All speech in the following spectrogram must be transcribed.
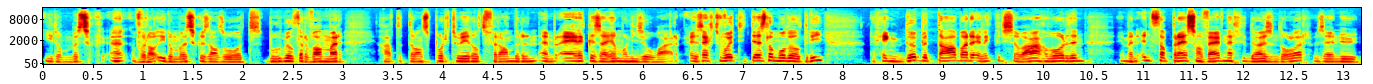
Elon Musk. En vooral Elon Musk is dan zo het boegbeeld ervan, maar gaat de transportwereld veranderen? En eigenlijk is dat helemaal niet zo waar. Hij zegt bijvoorbeeld, die Tesla Model 3, dat ging de betaalbare elektrische wagen worden in een instapprijs van 35.000 dollar. We zijn nu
